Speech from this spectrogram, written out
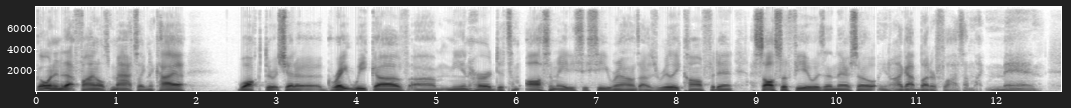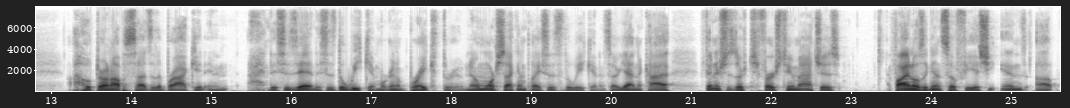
going into that finals match, like Nikaya walked through it. She had a great week of. Um, me and her did some awesome ADCC rounds. I was really confident. I saw Sophia was in there. So, you know, I got butterflies. I'm like, man, I hope they're on opposite sides of the bracket. And this is it. This is the weekend. We're to break through. No more second places the weekend. And so, yeah, Nikaya finishes her first two matches finals against Sophia. She ends up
